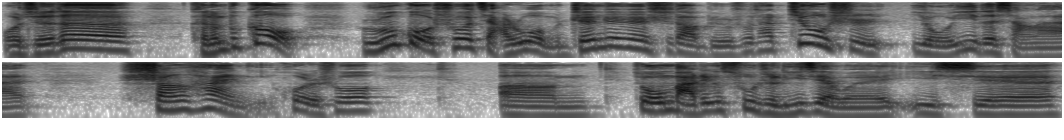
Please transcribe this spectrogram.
我觉得可能不够。如果说假如我们真正认识到，比如说他就是有意的想来伤害你，或者说。嗯，就我们把这个素质理解为一些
